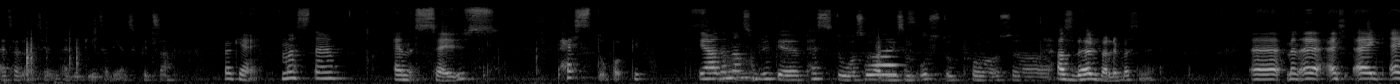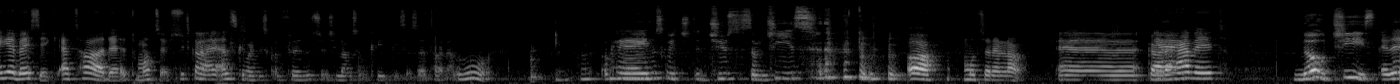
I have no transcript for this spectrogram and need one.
jeg tar den tynn. Jeg liker italiensk pizza. OK. Neste. En saus. Pesto på pizza. Ja, det er noen som bruker pesto, og så har de liksom ost oppå, og så Altså, det høres veldig busty ut. Uh, men jeg, jeg, jeg, er basic. Jeg tar uh, tomatsaus. Vet du hva, jeg elsker faktisk alfredosaus og lager sånn hvit pizza, så jeg tar den. Oh. OK, nå skal vi ch- choose some cheese. Åh, mozzarella. Uh, Gotta jeg- have it. No cheese, er det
